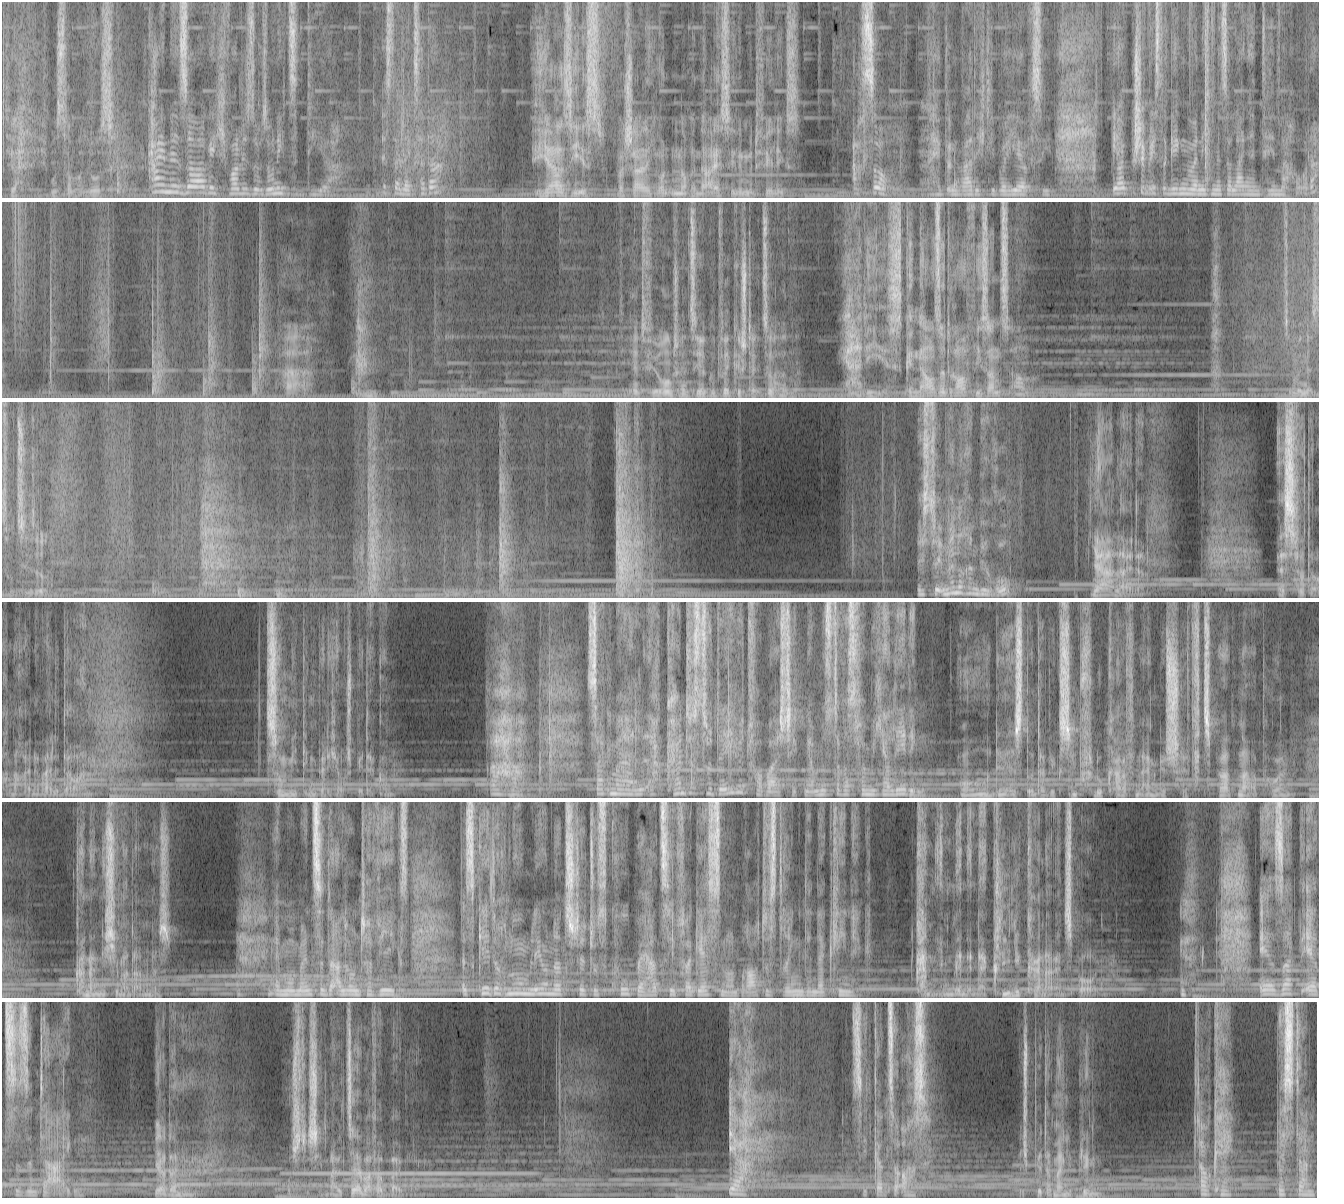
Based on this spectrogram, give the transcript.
Tja, ich muss da mal los. Keine Sorge, ich wollte sowieso nicht zu dir. Ist Alexa da? Ja, sie ist wahrscheinlich unten noch in der Eisdiele mit Felix. Ach so, Nee, dann warte ich lieber hier auf sie. Ihr habt bestimmt nichts dagegen, wenn ich mir so lange einen Tee mache, oder? Äh, Die Entführung scheint sie ja gut weggesteckt zu haben. Ja, die ist genauso drauf wie sonst auch. Zumindest tut sie so. Bist du immer noch im Büro? Ja, leider. Es wird auch noch eine Weile dauern. Zum Meeting werde ich auch später kommen. Aha. Sag mal, könntest du David vorbeischicken? Er müsste was für mich erledigen. Oh, der ist unterwegs zum Flughafen einen Geschäftspartner abholen. Kann er nicht jemand anders? Im Moment sind alle unterwegs. Es geht doch nur um Leonards Stethoskop. Er hat es hier vergessen und braucht es dringend in der Klinik. Kann ihm denn in der Klinik keiner eins besorgen? Er sagt, Ärzte sind da eigen. Ja, dann musst du es ihm halt selber vorbeibringen. Ja, sieht ganz so aus. Bis später, mein Liebling. Okay, bis dann.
